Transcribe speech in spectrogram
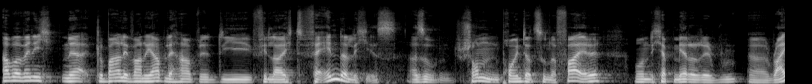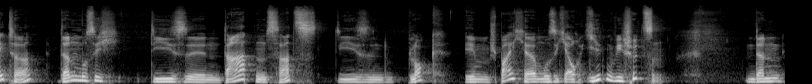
Aber wenn ich eine globale Variable habe, die vielleicht veränderlich ist, also schon ein Pointer zu einer File und ich habe mehrere äh, Writer, dann muss ich diesen Datensatz, diesen Block im Speicher, muss ich auch irgendwie schützen. Und dann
